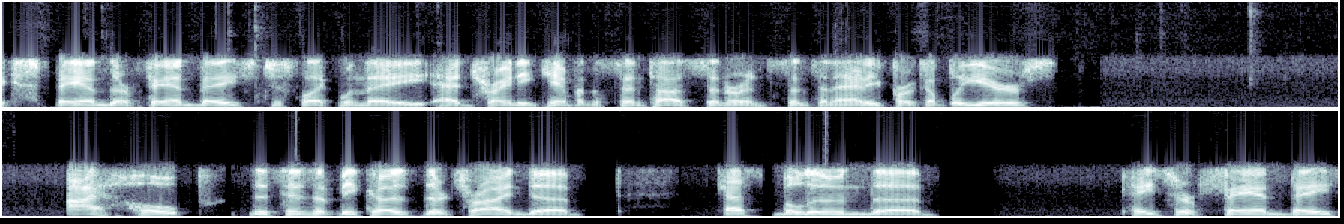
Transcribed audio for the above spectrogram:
expand their fan base, just like when they had training camp at the Cintas Center in Cincinnati for a couple of years. I hope this isn't because they're trying to test balloon the Pacer fan base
